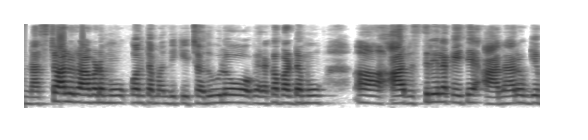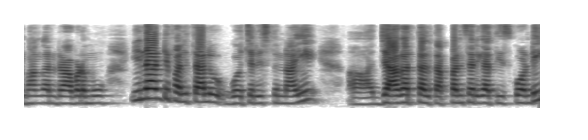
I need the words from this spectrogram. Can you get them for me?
నష్టాలు రావడము కొంతమందికి చదువులో వెనకబడ్డము ఆ, స్త్రీలకైతే అనారోగ్య భంగం రావడము ఇలాంటి ఫలితాలు గోచరిస్తున్నాయి. జాగ్రత్తలు తప్పనిసరిగా తీసుకోండి.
